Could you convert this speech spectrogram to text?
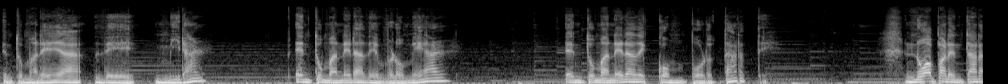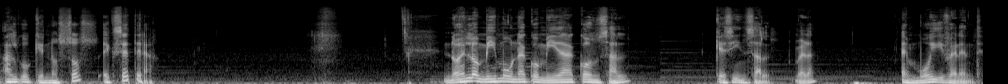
¿En tu manera de mirar? ¿En tu manera de bromear? ¿En tu manera de comportarte? No aparentar algo que no sos, etcétera. No es lo mismo una comida con sal que sin sal, ¿verdad? Es muy diferente.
